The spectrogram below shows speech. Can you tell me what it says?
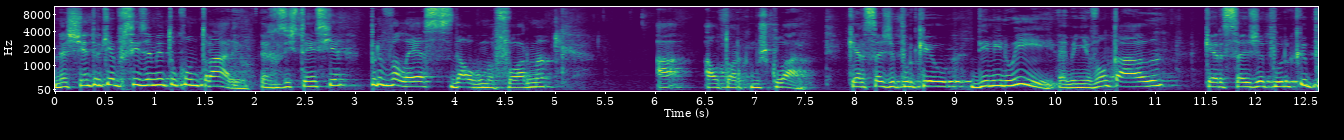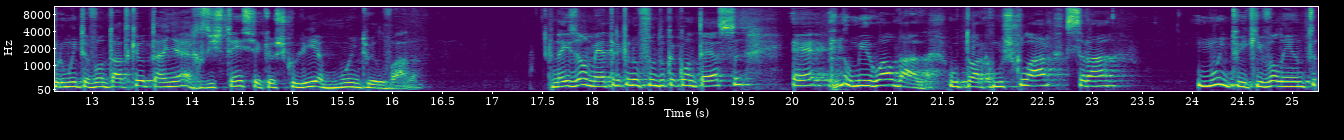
Na excêntrica é precisamente o contrário. A resistência prevalece de alguma forma ao torque muscular. Quer seja porque eu diminuí a minha vontade, quer seja porque, por muita vontade que eu tenha, a resistência que eu escolhi é muito elevada. Na isométrica, no fundo, o que acontece é uma igualdade. O torque muscular será muito equivalente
